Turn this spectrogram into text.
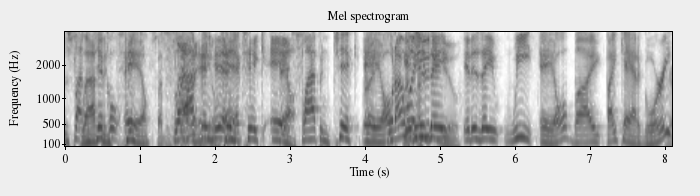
The slap, Slap and and tickle tick. ale. Slap and Slap tick. and Ale. tick. Tick ale. Okay, Slap and tick ale. What I want It you is to a, do- It is a wheat ale by by category.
